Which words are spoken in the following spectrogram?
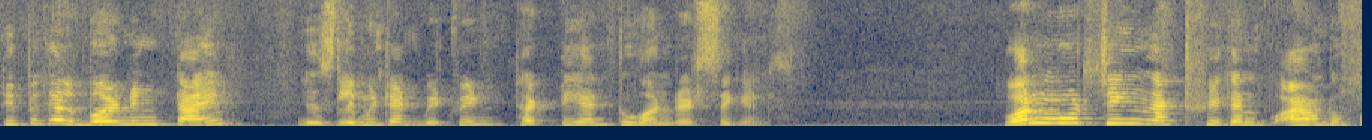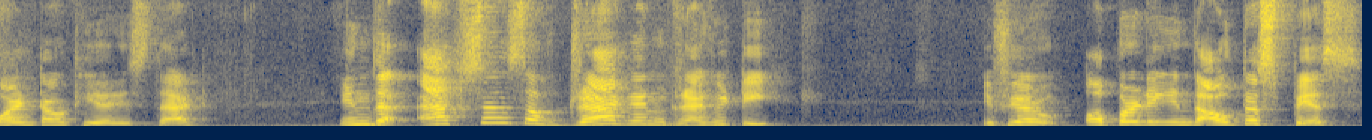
typical burning time is limited between 30 and 200 seconds. One more thing that we can I want to point out here is that in the absence of drag and gravity, if you are operating in the outer space,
